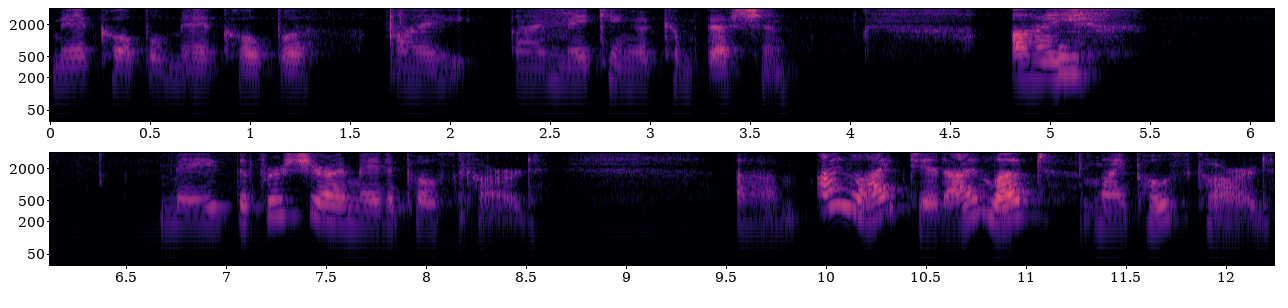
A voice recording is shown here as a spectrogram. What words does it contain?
mea culpa mea culpa i i'm making a confession I made, the first year I made a postcard. Um, I liked it. I loved my postcard.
